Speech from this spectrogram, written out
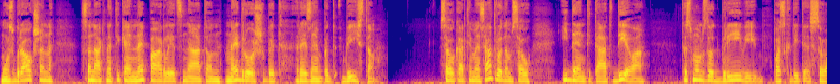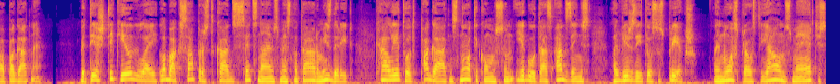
Mūsu braukšana sanāk ne tikai nepārliecināta un nedroša, bet reizēm pat bīstama. Savukārt, ja mēs atrodam savu identitāti Dievā, tas mums dod brīvību paskatīties savā pagātnē. Bet tieši tik ilgi, lai labāk saprastu, kādus secinājumus mēs no tā varam izdarīt, kā lietot pagātnes notikumus un iegūtās atziņas, lai virzītos uz priekšu, lai nospraustu jaunus mērķus,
